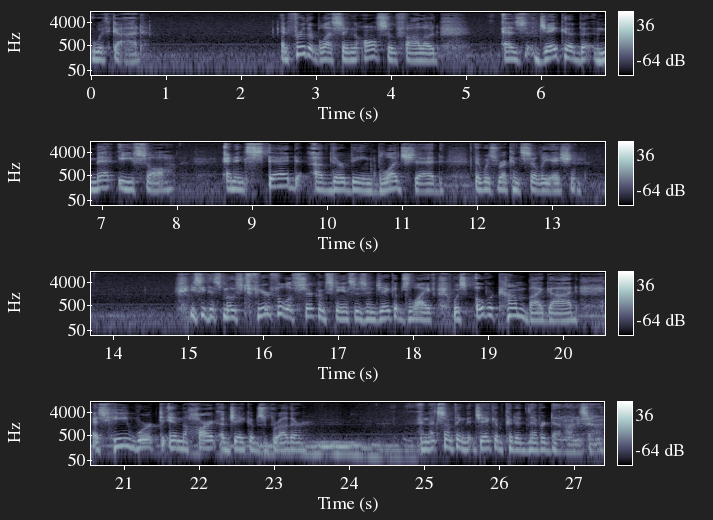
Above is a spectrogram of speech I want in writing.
with God. And further blessing also followed as Jacob met Esau, and instead of there being bloodshed, there was reconciliation. You see, this most fearful of circumstances in Jacob's life was overcome by God as he worked in the heart of Jacob's brother. And that's something that Jacob could have never done on his own.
